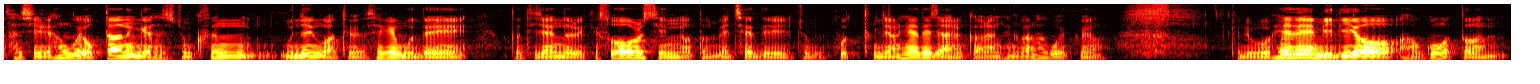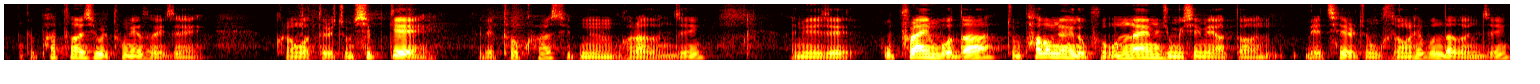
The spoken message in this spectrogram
사실 한국에 없다는 게 사실 좀 큰 문제인 것 같아요. 세계 무대에 어떤 디자이너를 이렇게 쏘아올 수 있는 어떤 매체들이 좀 곧 등장을 해야 되지 않을까라는 생각을 하고 있고요. 그리고 해외 미디어하고 어떤 그 파트너십을 통해서 이제 그런 것들을 좀 쉽게 네트워크 할 수 있는 거라든지 아니면 이제 오프라인보다 좀 파급력이 높은 온라인 중심의 어떤 매체를 좀 구성을 해본다든지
